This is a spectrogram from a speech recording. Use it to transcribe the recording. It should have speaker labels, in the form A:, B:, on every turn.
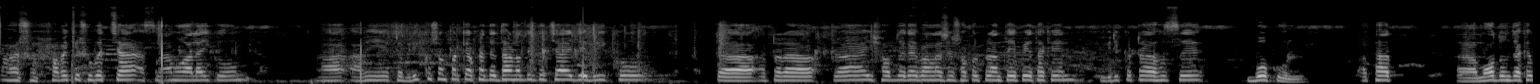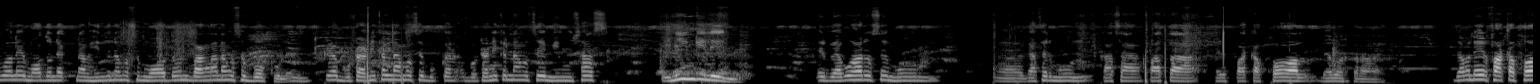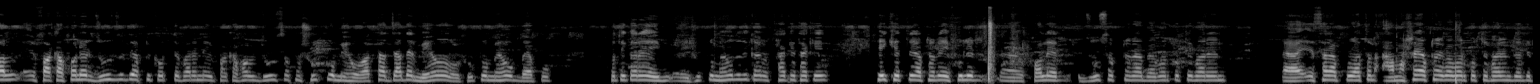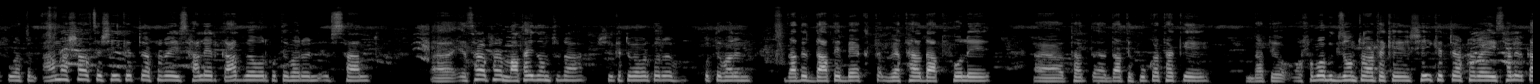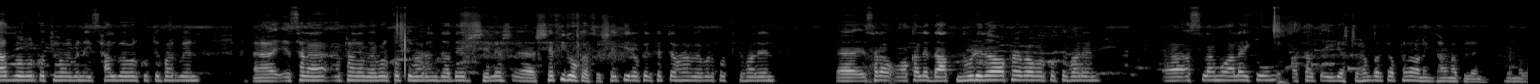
A: সবাইকে শুভেচ্ছা, আসসালামু আলাইকুম। আমি একটা বৃক্ষ সম্পর্কে আপনাদের ধারণা দিতে চাই। যে বৃক্ষ আপনারা প্রায় সব জায়গায় বাংলাদেশের সকল প্রান্তে পেয়ে থাকেন। বৃক্ষটা হচ্ছে বকুল, অর্থাৎ মদন যাকে বলে, মদন এক নাম, হিন্দু নাম হচ্ছে মদন, বাংলা নাম হচ্ছে বকুল। বোটানিক্যাল নাম হচ্ছে বোটানিক্যাল নাম হচ্ছে মিউসাস ইলিঙ্গিলিন। এর ব্যবহার হচ্ছে মূল গাছের মূল কাঁচা পাতা, এর পাকা ফল ব্যবহার করা হয়। যেমন এর ফাঁকা ফল, এর ফাঁকা ফলের জুস যদি আপনি করতে পারেন, এই ফাঁকা ফল জুস আপনার শুক্র মেহ অর্থাৎ যাদের মেহ শুক্র মেহ ব্যাপক ক্ষতিকারে এই এই শুক্র মেহ যদি কারও থাকে থাকে, সেই ক্ষেত্রে আপনারা এই ফুলের ফলের জুস আপনারা ব্যবহার করতে পারেন। এছাড়া পুরাতন আমাশায় আপনারা ব্যবহার করতে পারেন যাদের পুরাতন আমাশা আছে, সেই ক্ষেত্রে আপনারা এই ছালের কাজ ব্যবহার করতে পারেন, এর ছাল এছাড়া আপনার মাথায় যন্ত্রণা সেক্ষেত্রে ব্যবহার করে, করতে পারেন। যাদের দাঁতে ব্যথা দাঁত ফোলে অর্থাৎ দাঁতে পোকা থাকে দাঁতে অস্বাভাবিক যন্ত্রণা থাকে, সেই ক্ষেত্রে আপনারা এই সালের কাজ ব্যবহার করতে পারবেন, এই সাল ব্যবহার করতে পারবেন। এছাড়া আপনারা ব্যবহার করতে পারেন যাদের সেলে সেতি রোগ আছে, সেতি রোগের ক্ষেত্রে আপনারা ব্যবহার করতে পারেন। এছাড়া অকালে দাঁত নুড়ে দেওয়া আপনারা ব্যবহার করতে পারেন। আসসালামু আলাইকুম। অর্থাৎ এই গাছটা সম্পর্কে আপনারা অনেক ধারণা পেলেন। ধন্যবাদ।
